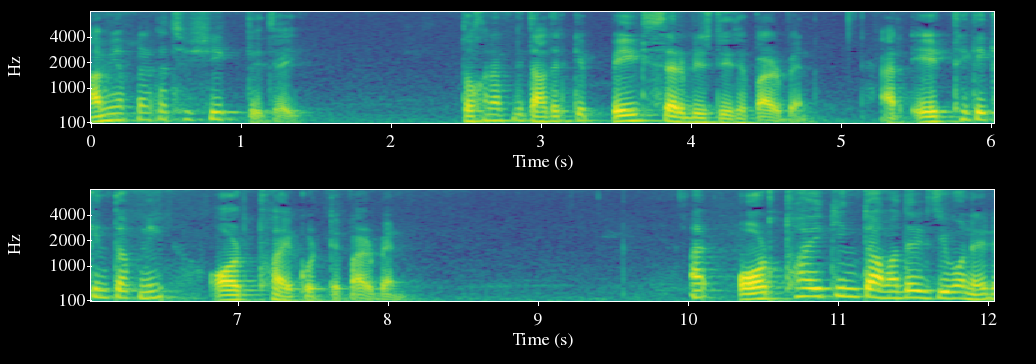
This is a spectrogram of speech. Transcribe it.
আমি আপনার কাছে শিখতে চাই। তখন আপনি তাদেরকে পেইড সার্ভিস দিতে পারবেন আর এর থেকে কিন্তু আপনি অর্থ আয় করতে পারবেন। আর অর্থ আয় কিন্তু আমাদের জীবনের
